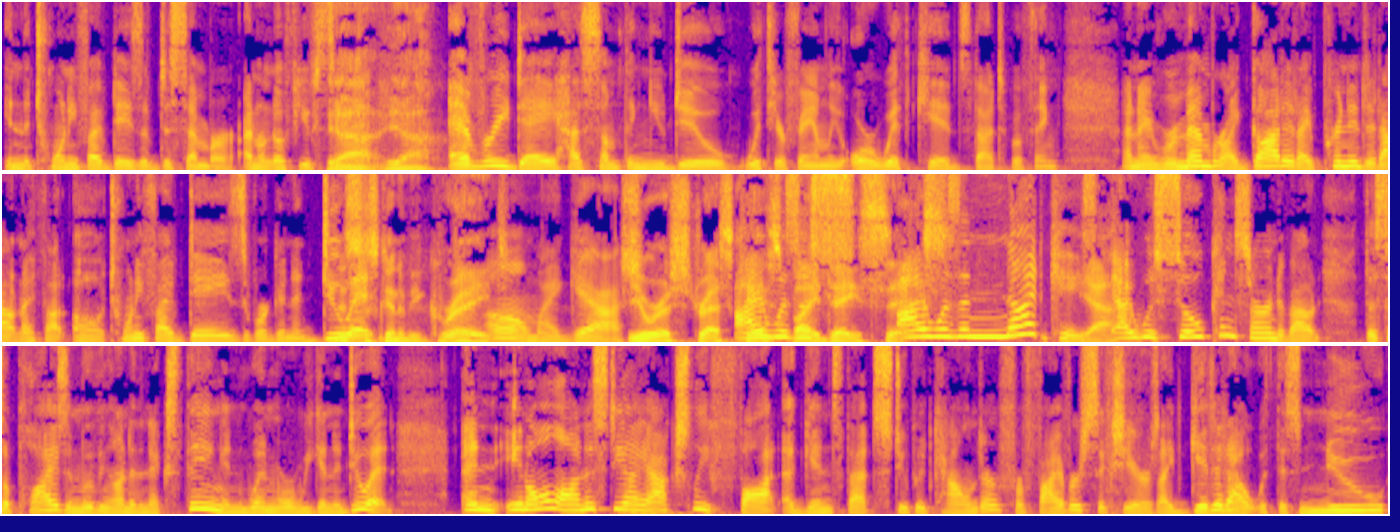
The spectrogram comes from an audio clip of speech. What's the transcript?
in the 25 days of December. I don't know if you've seen Yeah, it. yeah. Every day has something you do with your family or with kids, that type of thing. And I remember I got it, I printed it out, and I thought, oh, 25 days, we're going to do it. this it. is going to be great. Oh my gosh. You were a stress I case was by a, day six. I was a nutcase. Yeah. I was so concerned about the supplies and moving on to the next thing and when were we going to do it. And in all honesty, I actually fought against that stupid calendar for five or six years. I'd get it out with this new,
